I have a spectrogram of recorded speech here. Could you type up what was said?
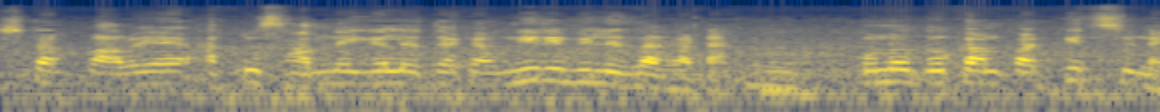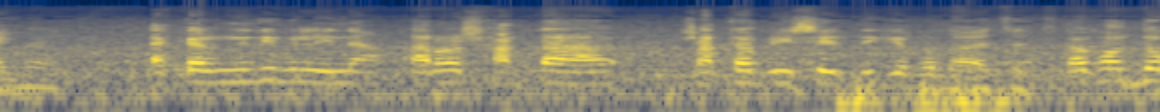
স্ট্যান্ড পাবে একটু সামনে গেলে তো একটা নিরিবিলি জায়গাটা। কোনো দোকানপাট কিচ্ছু নাই। একটা নিরিবিলি না আরও সাতটা সাতটা বিশের দিকে বোধ হয়। তখন তো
